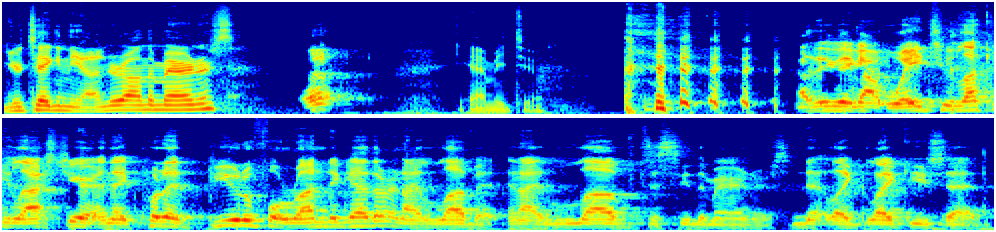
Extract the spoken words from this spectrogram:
You're taking the under on the Mariners? What? Yeah, me too. I think they got way too lucky last year, and they put a beautiful run together, and I love it. And I love to see the Mariners, like like you said.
